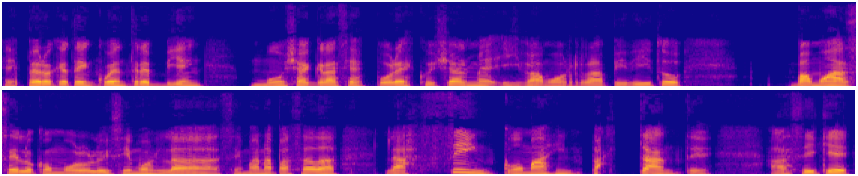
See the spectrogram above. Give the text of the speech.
Espero que te encuentres bien. Muchas gracias por escucharme y vamos rapidito. Vamos a hacerlo como lo hicimos la semana pasada, las cinco más impactantes. Así que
